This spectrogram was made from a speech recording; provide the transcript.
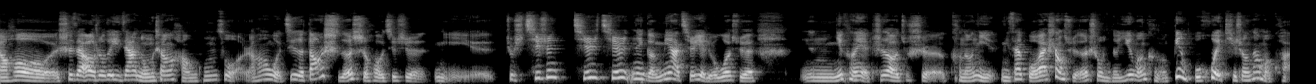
然后是在澳洲的一家农商行工作，然后我记得当时的时候，就是你就是其实其实其实那个米娅其实也留过学，嗯，你可能也知道，就是可能你你在国外上学的时候，你的英文可能并不会提升那么快。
